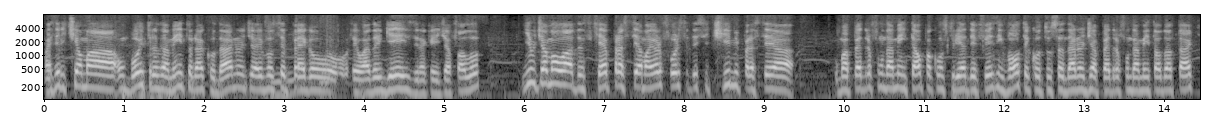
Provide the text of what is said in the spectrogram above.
Mas ele tinha uma, um bom entrosamento né, com o Darnold. Aí você uhum. pega o, tem o Adam Gaze, né? Que a gente já falou. E o Jamal Adams, que é para ser a maior força desse time, para ser a, uma pedra fundamental para construir a defesa em volta, enquanto o Sandarnold é a pedra fundamental do ataque.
